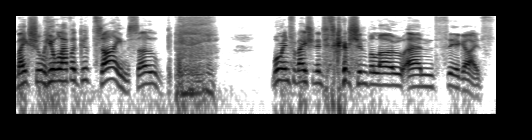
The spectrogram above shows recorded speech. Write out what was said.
make sure we all have a good time. So, more information in description below, and see you guys.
